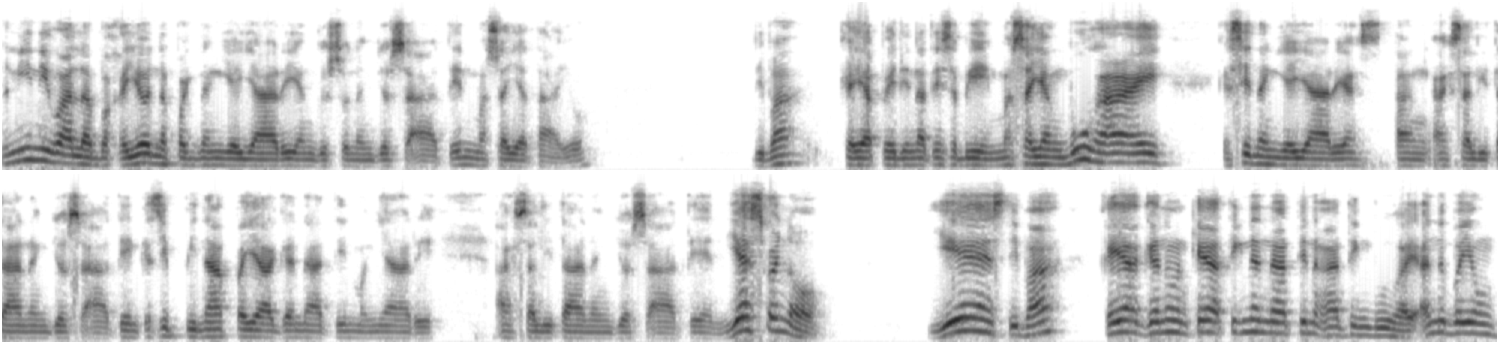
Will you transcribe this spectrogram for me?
Naniniwala ba kayo na pag nangyayari ang gusto ng Diyos sa atin, masaya tayo? 'Di ba? Kaya pwede natin sabihin, masayang buhay kasi nangyayari ang, ang, ang salita ng Diyos sa atin. Kasi pinapayagan natin mangyari ang salita ng Diyos sa atin. Yes or no? Yes, 'di ba? Kaya ganoon. Kaya tingnan natin ang ating buhay. Ano ba yung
